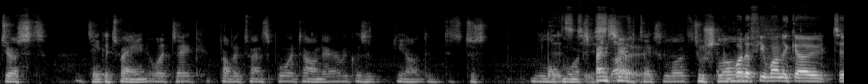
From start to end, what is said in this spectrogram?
just take a train or take public transport down there because it, you know, it's just a lot It's more expensive. slow. It takes a lot. It's too slow. And what if you want to go to?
